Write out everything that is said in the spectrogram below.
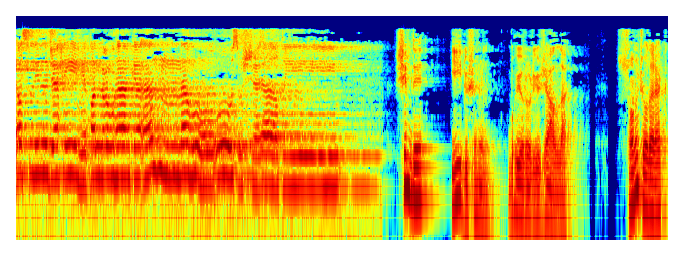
أصل الجحيم طلعها كأنه رؤوس الشياطين Şimdi iyi düşünün buyurur Yüce Allah. Sonuç olarak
